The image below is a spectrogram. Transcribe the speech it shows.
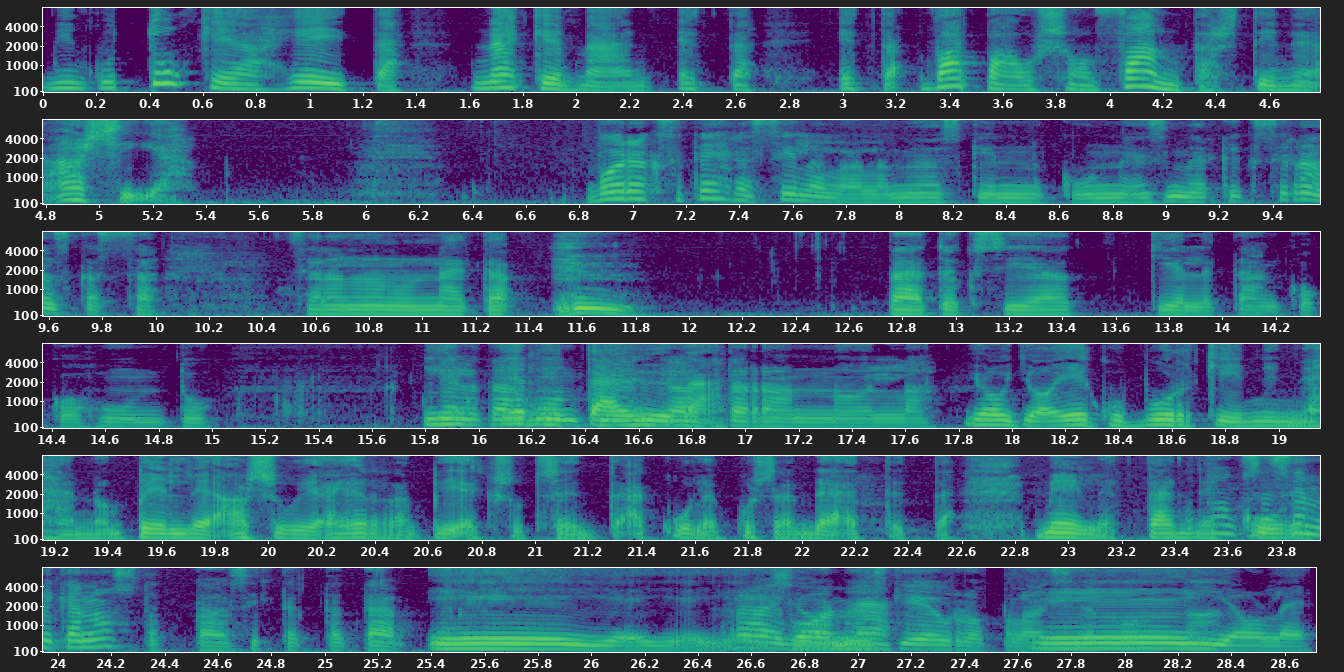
niin kuin, tukea heitä näkemään, että, että vapaus on fantastinen asia. Voidaanko se tehdä sillä lailla myöskin, kun esimerkiksi Ranskassa siellä on ollut näitä päätöksiä, kielletään koko huntu, kielletään Erittäin hyvä. rannoilla. Joo, joo, ei kun Burkiin, niin nehän on asuja herran pieksut sentään, kuule kun sä näet, että meille tänne Mutta onko kuule... se se, mikä nostattaa sitten tätä ei, ei, ei, raivoa se on myöskin nä... eurooppalaisia ei kohtaan? Ei ole,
